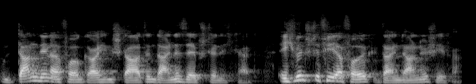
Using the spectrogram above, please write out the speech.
und dann den erfolgreichen Start in deine Selbstständigkeit. Ich wünsche dir viel Erfolg, dein Daniel Schäfer.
